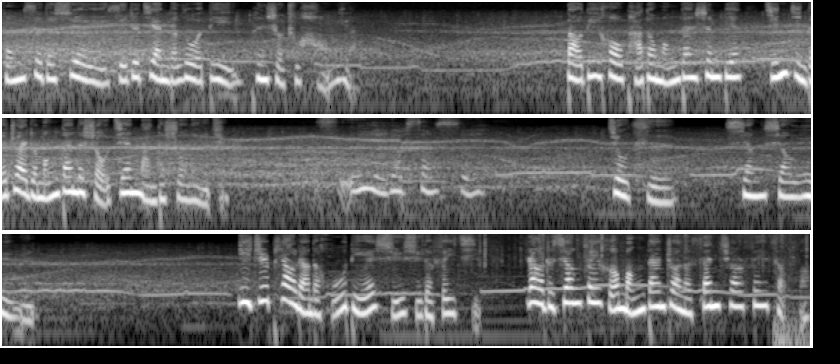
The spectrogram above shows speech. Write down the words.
红色的血雨随着剑的落地喷射出好远。倒地后，爬到蒙丹身边，紧紧地拽着蒙丹的手，艰难地说了一句：“死也要相随。”就此，香消玉殒。一只漂亮的蝴蝶徐徐地飞起，绕着香妃和蒙丹转了三圈，飞走了，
